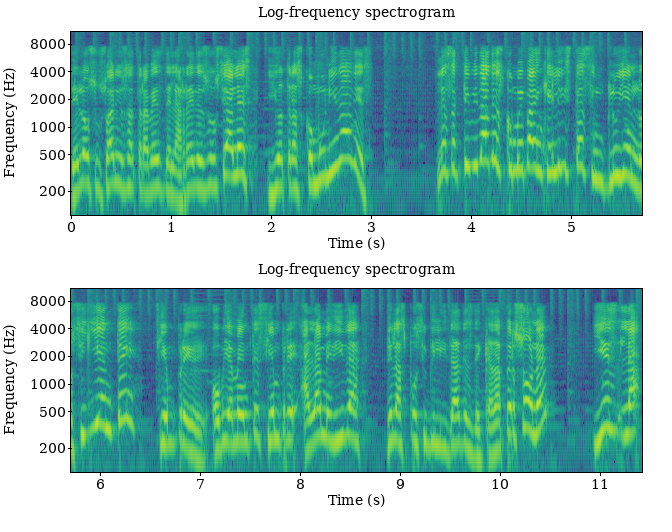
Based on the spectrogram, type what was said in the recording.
de los usuarios a través de las redes sociales y otras comunidades. Las actividades como evangelistas incluyen lo siguiente, siempre, obviamente, siempre a la medida de las posibilidades de cada persona, y es la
